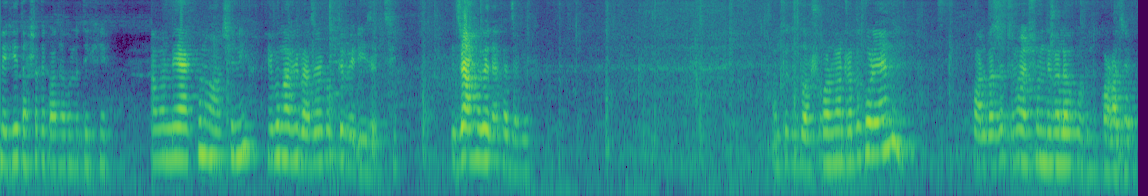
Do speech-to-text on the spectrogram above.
দেখি তার সাথে কথা বলে দেখি। আমার মেয়ে এখনও আসেনি এবং আমি বাজার করতে বেরিয়ে যাচ্ছি। যা হবে দেখা যাবে। অন্তত দশ কর্মাটা তো করে আনি। ফল বাজারটা সন্ধ্যেবেলাও করা যাবে।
